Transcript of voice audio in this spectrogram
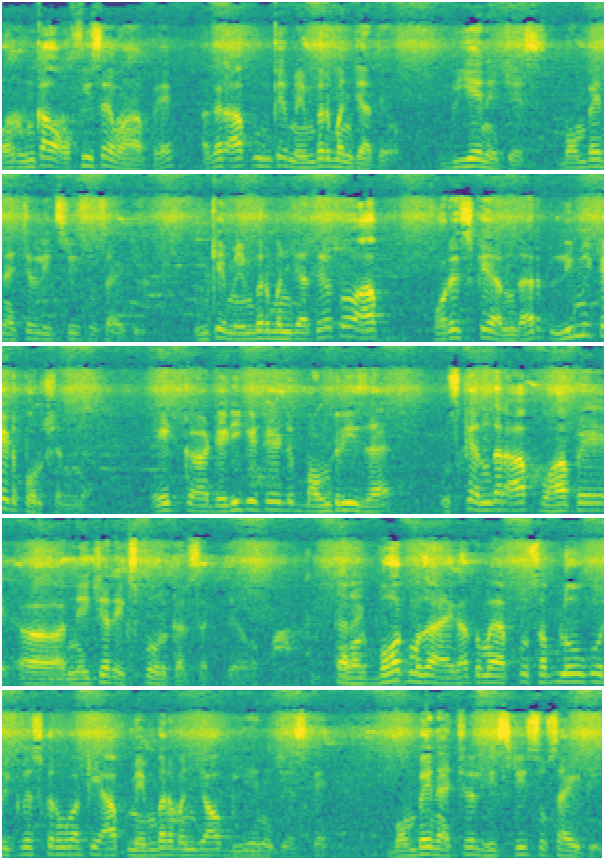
और उनका ऑफ़िस है वहाँ पे। अगर आप उनके मेंबर बन जाते हो B N H S Bombay Natural History Society इनके मेंबर बन जाते हो तो आप फॉरेस्ट के अंदर लिमिटेड पोर्शन में एक डेडिकेटेड बाउंड्रीज है। उसके अंदर आप वहाँ पे नेचर एक्सप्लोर कर सकते हो। और बहुत मज़ा आएगा। तो मैं आपको सब लोगों को रिक्वेस्ट करूँगा कि आप मेंबर बन जाओ बी एन के Bombay Natural History Society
